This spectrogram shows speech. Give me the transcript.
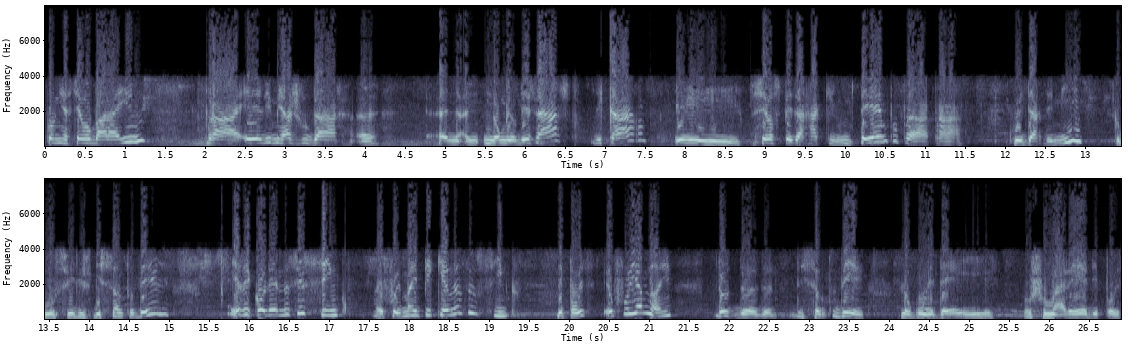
conhecer o Baraim, para ele me ajudar uh, no meu desastre de carro e se hospedar aqui um tempo para cuidar de mim, como os filhos de santo dele, e recolhendo esses cinco. Eu fui mãe pequena dos cinco. Depois eu fui a mãe do, do, do de santo de Logum Edé e o Chumaré, depois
